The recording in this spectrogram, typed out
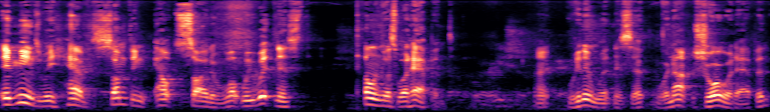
It means we have something outside of what we witnessed, telling us what happened. Right? We didn't witness it. We're not sure what happened,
